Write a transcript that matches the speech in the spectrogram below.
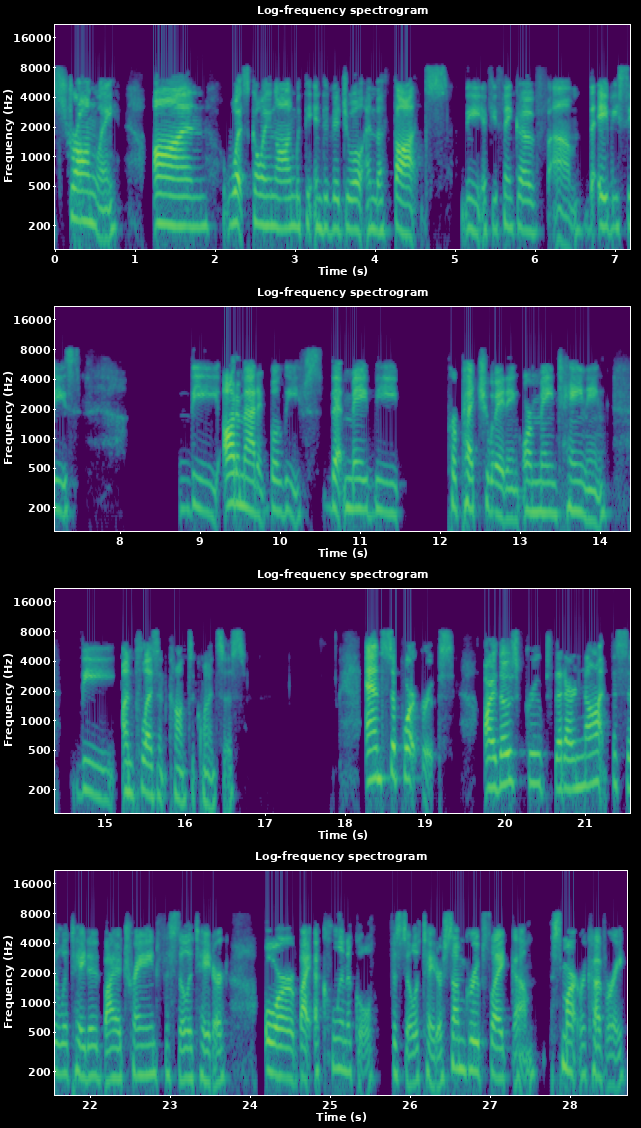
strongly on what's going on with the individual and the thoughts the if you think of um, the abcs the automatic beliefs that may be perpetuating or maintaining the unpleasant consequences. And support groups. Are those groups that are not facilitated by a trained facilitator or by a clinical facilitator? Some groups like um, smart recovery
